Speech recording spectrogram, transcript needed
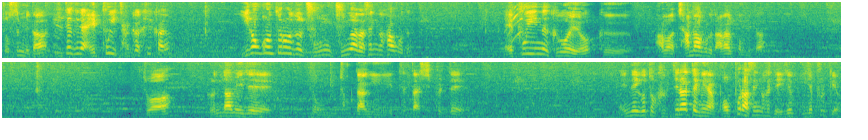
좋습니다. 이때 그냥 F2 잠깐 킬까요? 이런 컨트롤도 중, 중요하다 생각하거든. F2는 그거예요. 그 아마 자막으로 나갈 겁니다. 좋아. 그런 다음에 이제 좀 적당히 됐다 싶을 때. 근데 이것도 극딜할 때 그냥 버프라 생각할 때 이제 이제 풀게요.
